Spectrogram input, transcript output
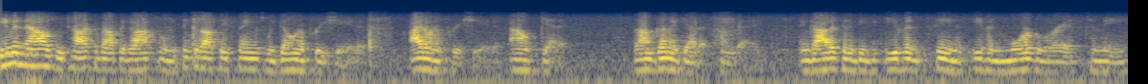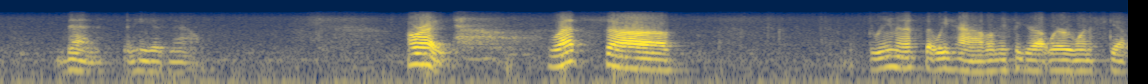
even now as we talk about the gospel and think about these things, we don't appreciate it. I don't appreciate it. I don't get it. But I'm going to get it someday. And God is going to be even seen as even more glorious to me then than he is now. All right. Let's uh, three minutes that we have. Let me figure out where we want to skip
